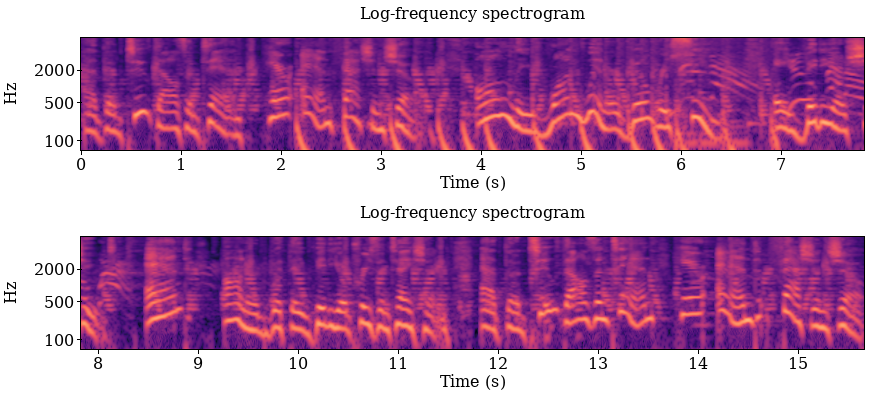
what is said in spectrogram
at the 2010 Hair and Fashion Show. Only one winner will receive a video shoot and honored with a video presentation at the 2010 Hair and Fashion Show.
